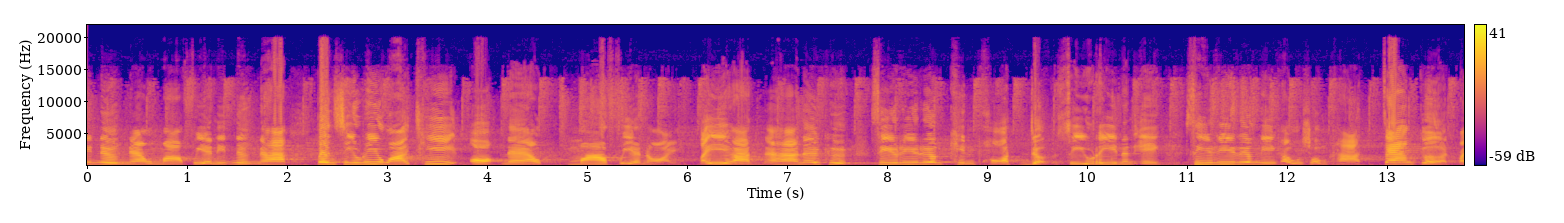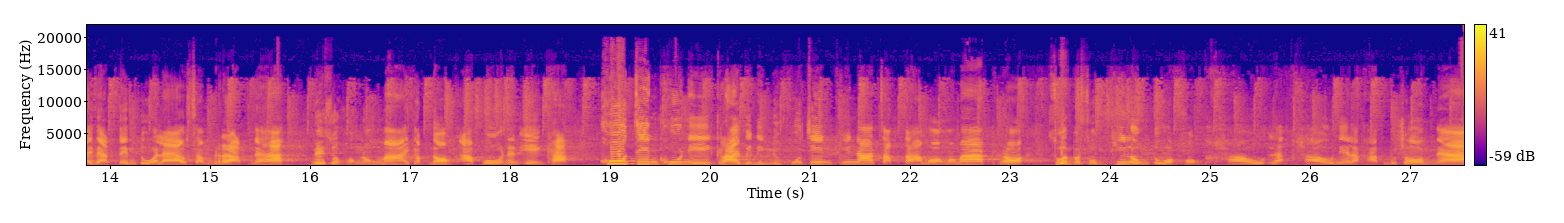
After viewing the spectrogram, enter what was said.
นิดนึงแนวมาเฟียนิดนึงนะคะเป็นซีรีส์วายที่ออกแนวมาเฟียหน่อยตีกันนะคะนั่นก็คือซีรีส์เรื่อง Kin p o t The Series นั่นเอง ซีรีส์เรื่องนี้ค่ะคุณผู้ชมค่ะแจ้งเกิดไปแบบเต็มตัวแล้วสำหรับนะคะในส่วนของน้องมายกับน้องอาโปนั่นเองค่ะ คู่จิ้นคู่นี้กลายเป็นอีกหนึ่งคู่จิ้นที่น่าจับตามองมาก ๆ เพราะส่วนผสมที่ลงตัวของเขาและเขาเนี่ยแหละค่ะคุณผู้ชมนะคะ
